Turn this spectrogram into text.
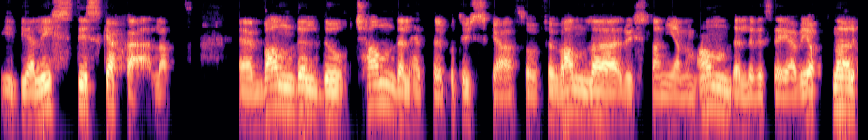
idealistiska skäl. Att, eh, Wandel durch Handel hette det på tyska, alltså förvandla Ryssland genom handel, det vill säga vi öppnar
